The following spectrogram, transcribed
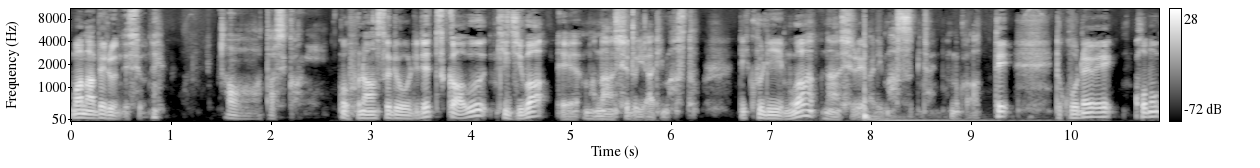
学べるんですよね。ああ、確かに。こうフランス料理で使う生地は、えーまあ、何種類ありますと。で、クリームは何種類あります、みたいなのがあって、でこれ、この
